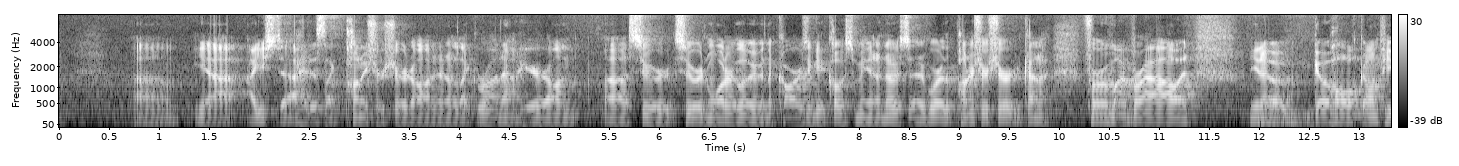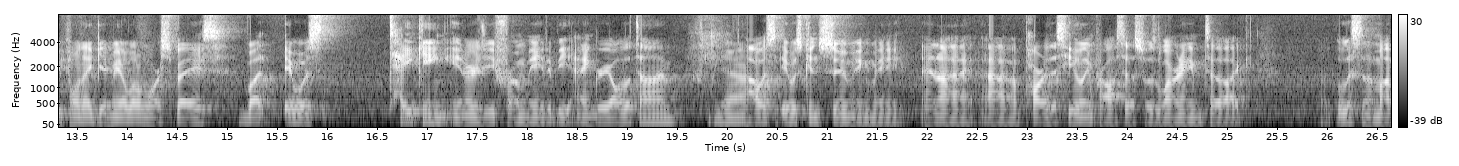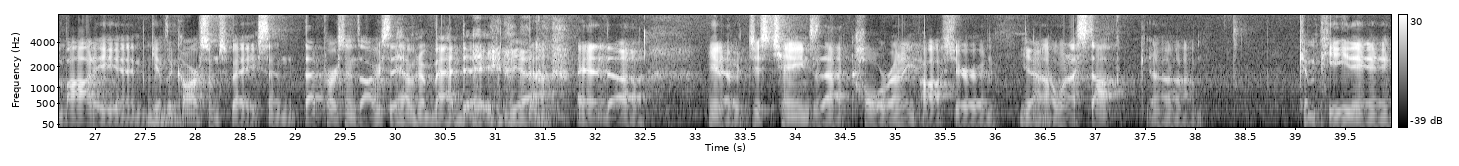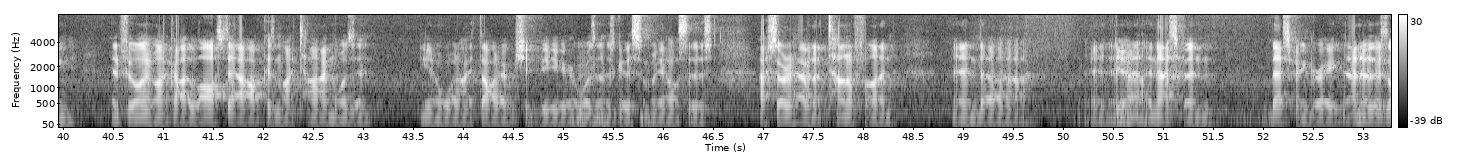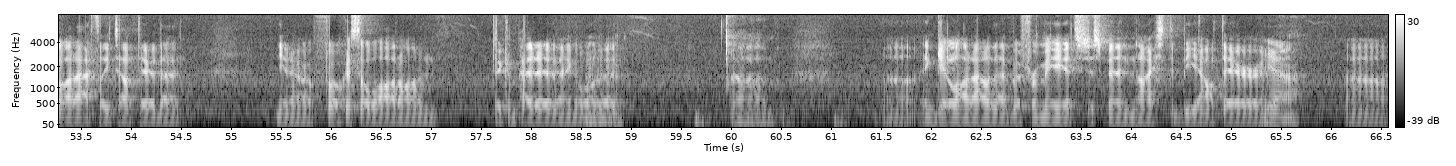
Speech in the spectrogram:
um, yeah, I used to. I had this like Punisher shirt on, and I'd like run out here on uh, Seward, Seward and Waterloo, and the cars would get close to me, and I noticed I'd wear the Punisher shirt and kind of furrow my brow, and you know, go Hulk on people, and they give me a little more space. But it was taking energy from me to be angry all the time. Yeah. I was. It was consuming me, and I. Uh, part of this healing process was learning to like listen to my body and give the car some space and that person's obviously having a bad day Yeah. and uh, you know just change that whole running posture and Yeah. uh, when i stopped um, competing and feeling like i lost out because my time wasn't you know what i thought it should be or wasn't Mm-hmm. as good as somebody else's i started having a ton of fun and uh, and, Yeah. and that's been that's been great and i know there's a lot of athletes out there that you know, focus a lot on the competitive angle of it, um, uh, and get a lot out of that. But for me, it's just been nice to be out there and yeah. uh,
